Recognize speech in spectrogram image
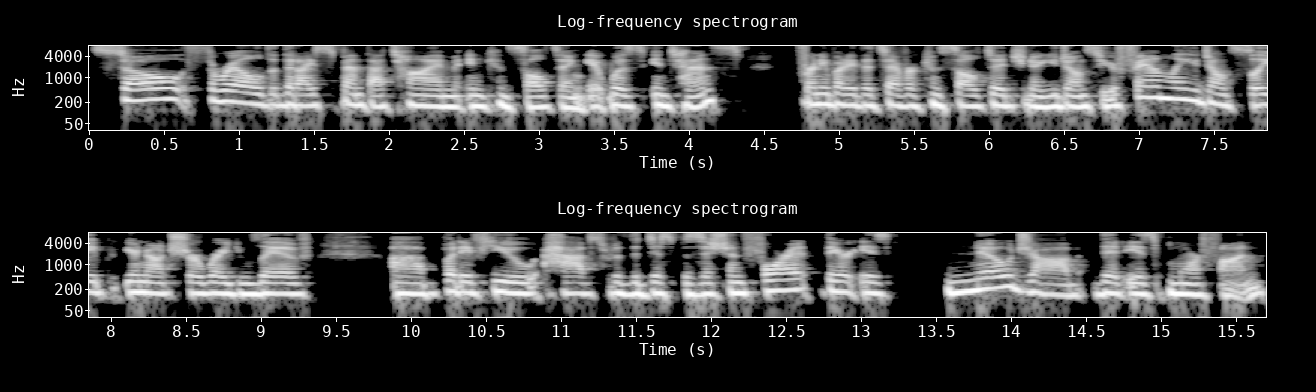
so thrilled that I spent that time in consulting. It was intense for anybody that's ever consulted. You know, you don't see your family, you don't sleep, you're not sure where you live. Uh, but if you have sort of the disposition for it, there is no job that is more fun.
